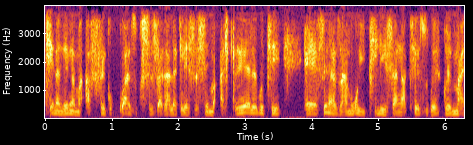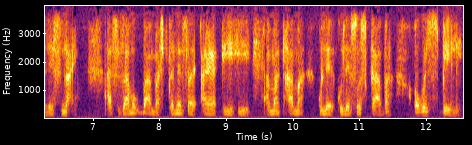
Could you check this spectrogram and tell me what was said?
thina njengama Africa ukwazi ukusizakala kulesi simo. Asiqikele ukuthi eh singazama ukuyiphilisa ngaphezulu kwe- kwemali esinayo. Asizama ukubamba siqinisa eh, amaqhama kule kuleso sigaba. Okwesibili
